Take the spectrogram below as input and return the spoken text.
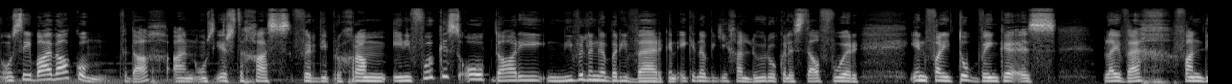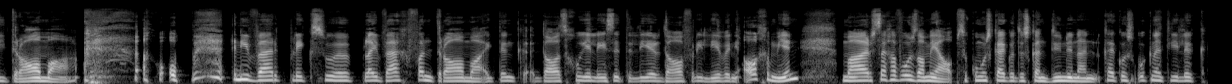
Ons sê baie welkom vandag aan ons eerste gas vir die program en die fokus op daardie nuwelinge by die werk. En ek het nou 'n bietjie gaan loer ook. Hulle stel voor een van die topwenke is bly weg van die drama op in die werkplek so bly weg van drama. Ek dink daar's goeie lesse te leer daar vir die lewe in die algemeen, maar sy gaan vir ons daarmee help. So kom ons kyk wat ons kan doen en dan kyk ons ook natuurlik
